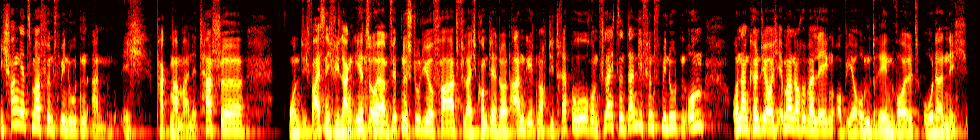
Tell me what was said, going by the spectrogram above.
ich fange jetzt mal fünf Minuten an. Ich pack mal meine Tasche, und ich weiß nicht, wie lange ihr zu eurem Fitnessstudio fahrt. Vielleicht kommt ihr dort an, geht noch die Treppe hoch und vielleicht sind dann die fünf Minuten um. Und dann könnt ihr euch immer noch überlegen, ob ihr umdrehen wollt oder nicht.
